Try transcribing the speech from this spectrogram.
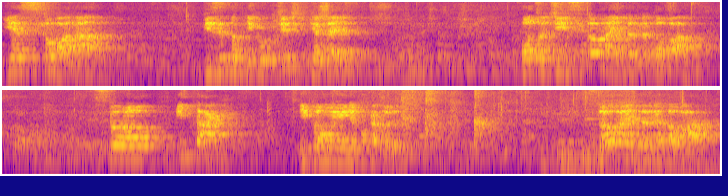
jest schowana w wizytowniku gdzieś w kieszeni? Po co ci strona internetowa, skoro i tak nikomu jej nie pokazujesz? Strona internetowa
